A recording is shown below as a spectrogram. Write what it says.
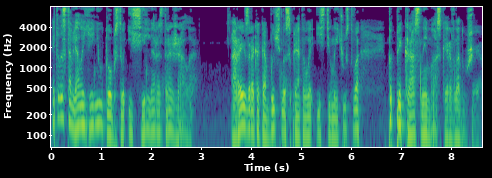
это доставляло ей неудобства и сильно раздражало. А Рейзера, как обычно, спрятала истинные чувства под прекрасной маской равнодушия.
